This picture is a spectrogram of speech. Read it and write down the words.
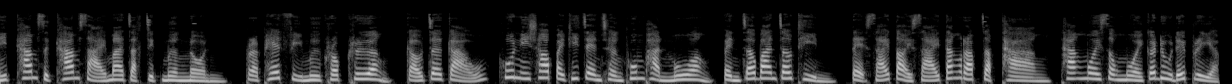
นิตข้ามศึกข้ามสายมาจากจิตเมืองนนท์ ประเภทฝีมือครบเครื่อง เก๋าเจอเก๋า คู่นี้ชอบไปที่เจนเชิงพุ่มพันม่วง เป็นเจ้าบ้านเจ้าถิ่น เตะซ้ายต่อยซ้ายตั้งรับจับทาง ทางมวยทรงมวยก็ดูได้เปรียบ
